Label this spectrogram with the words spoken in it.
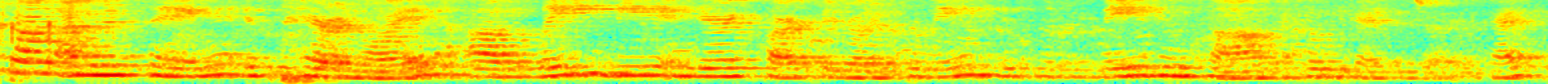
first song I'm going to sing is Paranoid. Um, Lady V and Gary Clark, they wrote it for me. It's an amazing song. I hope you guys enjoy it, okay?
